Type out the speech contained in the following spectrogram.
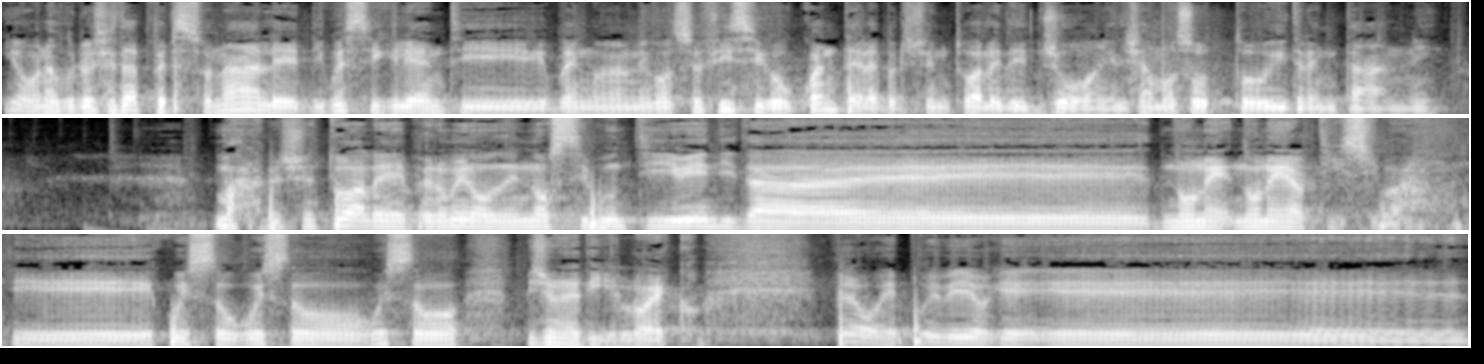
Io ho una curiosità personale di questi clienti che vengono nel negozio fisico, quant'è la percentuale dei giovani, diciamo sotto i 30 anni? Ma la percentuale perlomeno nei nostri punti di vendita eh, non, è, non, è, altissima, e questo, questo, questo, bisogna dirlo. Ecco. Però è pure vero che eh,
